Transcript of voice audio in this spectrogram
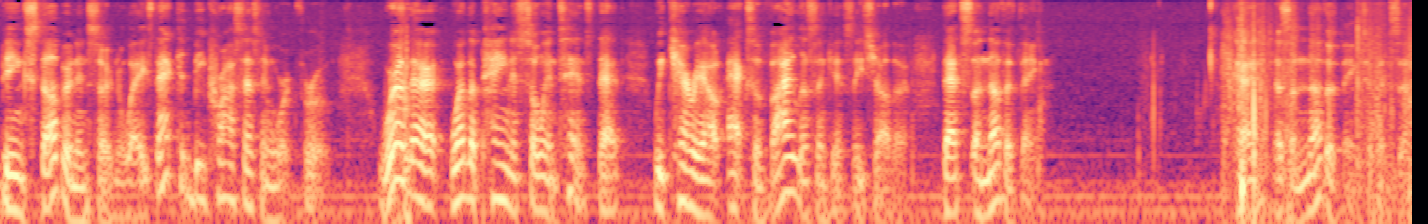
being stubborn in certain ways, that can be processed and worked through. Where, there, where the pain is so intense that we carry out acts of violence against each other, that's another thing. Okay, that's another thing to consider.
